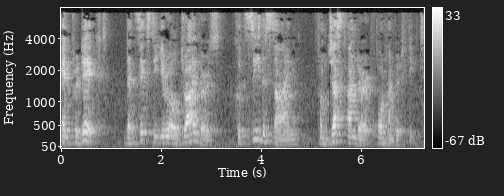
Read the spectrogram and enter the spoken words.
And predict that 60 year old drivers could see the sign from just under 400 feet.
